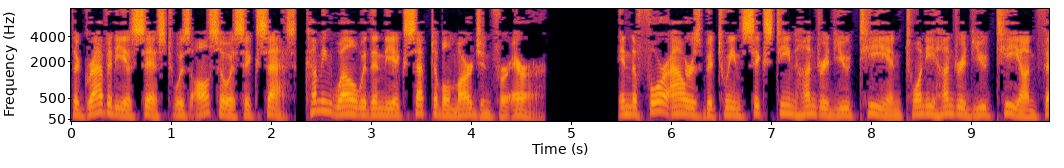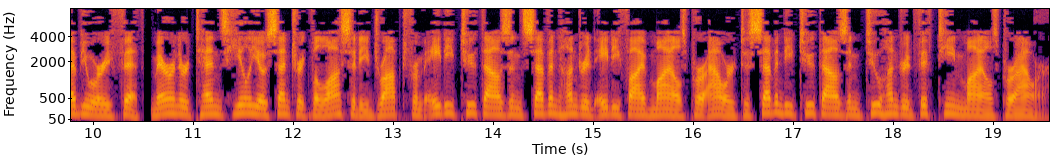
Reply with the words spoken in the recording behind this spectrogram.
The gravity assist was also a success, coming well within the acceptable margin for error. In the four hours between 1600 UT and 2000 UT on February 5, Mariner 10's heliocentric velocity dropped from 82,785 miles per hour to 72,215 miles per hour.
